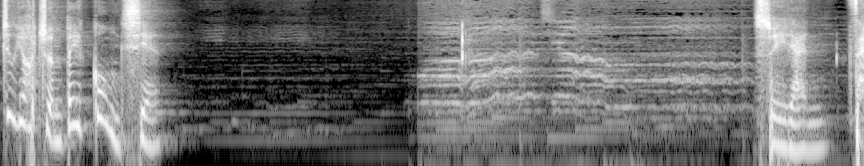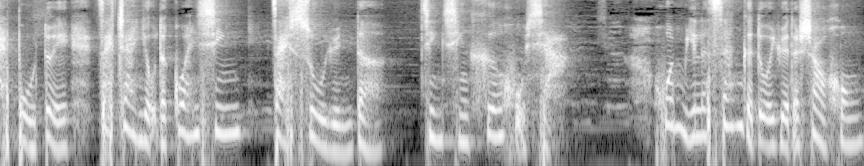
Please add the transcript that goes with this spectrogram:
就要准备贡献。虽然在部队，在战友的关心，在素云的精心呵护下，昏迷了三个多月的邵红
